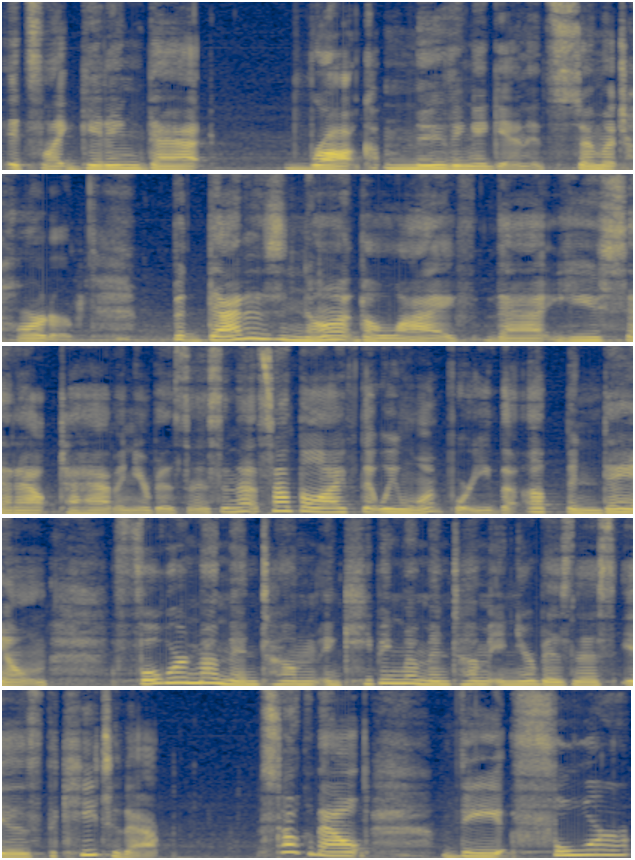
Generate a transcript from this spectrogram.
It's like getting that rock moving again. It's so much harder. But that is not the life that you set out to have in your business. And that's not the life that we want for you the up and down. Forward momentum and keeping momentum in your business is the key to that. Let's talk about the four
